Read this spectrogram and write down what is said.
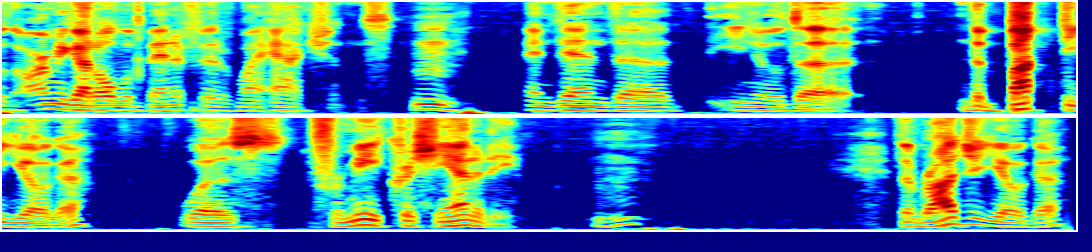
so the army got all the benefit of my actions. Mm. And then the you know the the Bhakti Yoga was, for me, Christianity. Mhm. The Raja Yoga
